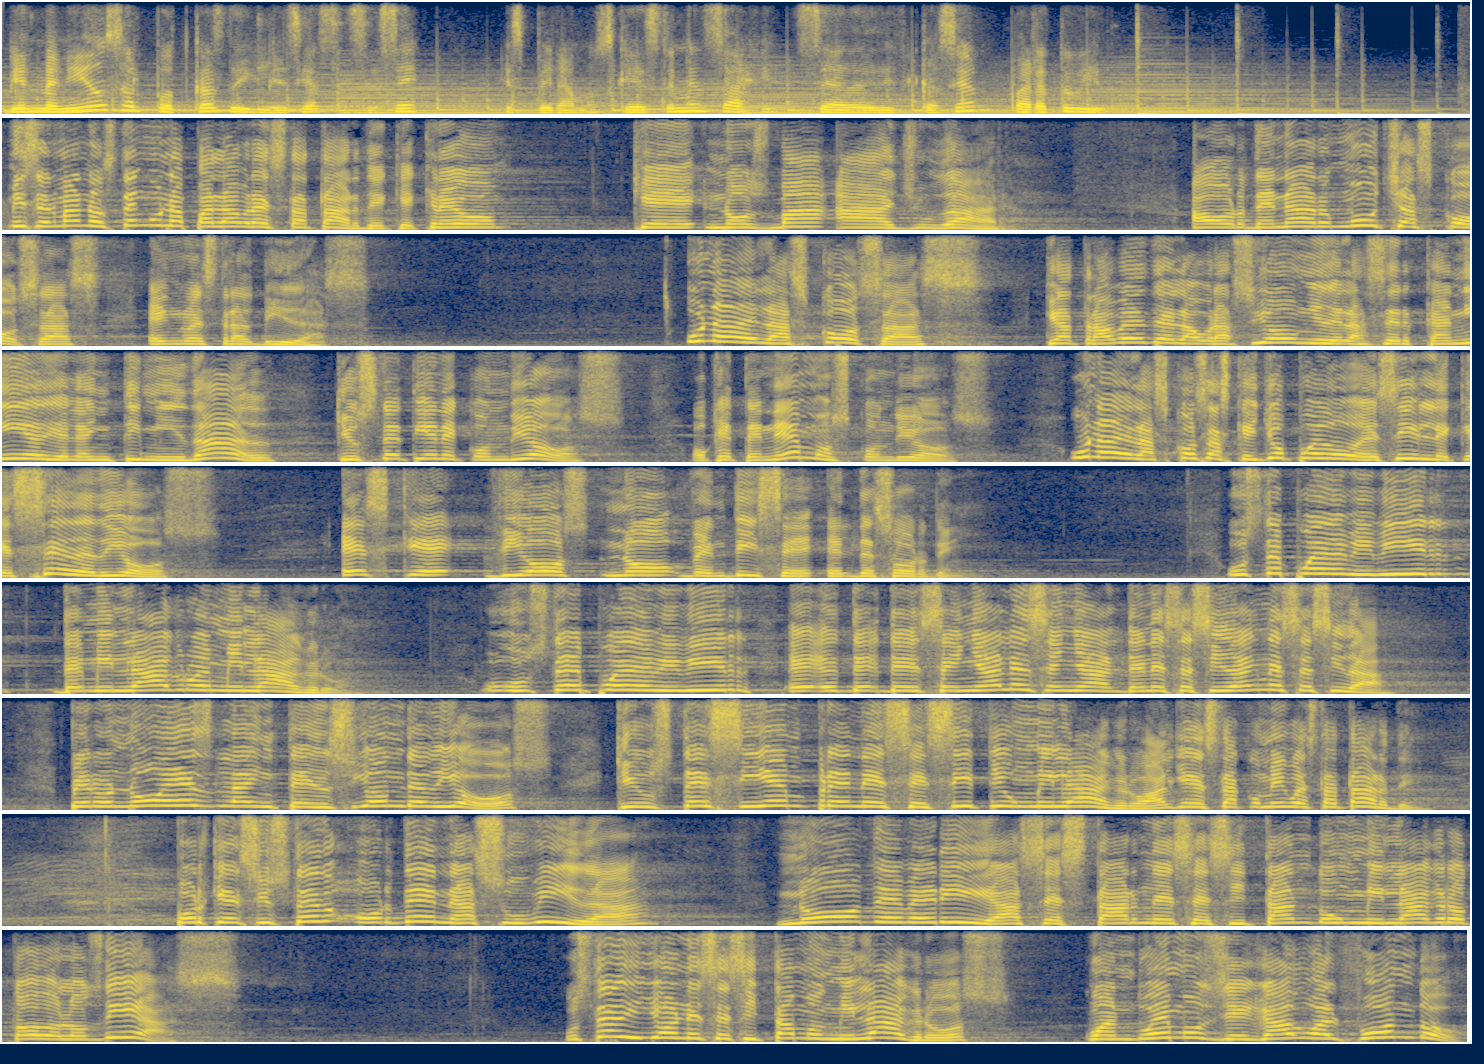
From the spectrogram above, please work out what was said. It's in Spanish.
Bienvenidos al podcast de Iglesia CCC. Esperamos que este mensaje sea de edificación para tu vida. Mis hermanos, tengo una palabra esta tarde que creo que nos va a ayudar a ordenar muchas cosas en nuestras vidas. Una de las cosas que a través de la oración y de la cercanía y de la intimidad que usted tiene con Dios o que tenemos con Dios, una de las cosas que yo puedo decirle que sé de Dios es que Dios no bendice el desorden. Usted puede vivir de milagro en milagro. Usted puede vivir eh, de, de señal en señal, de necesidad en necesidad. Pero no es la intención de Dios que usted siempre necesite un milagro. ¿Alguien está conmigo esta tarde? Porque si usted ordena su vida, no deberías estar necesitando un milagro todos los días. Usted y yo necesitamos milagros cuando hemos llegado al fondo.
